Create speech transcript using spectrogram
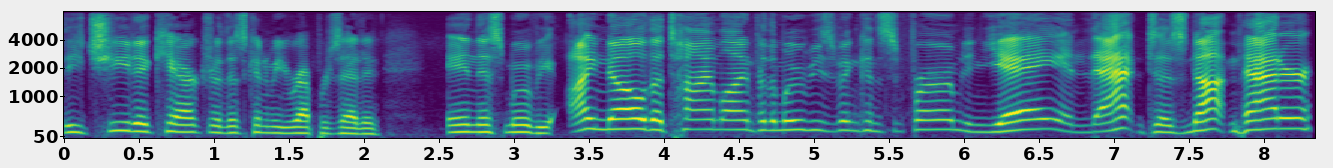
the Cheetah character that's going to be represented in this movie. I know the timeline for the movie's been confirmed, and yay, and that does not matter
